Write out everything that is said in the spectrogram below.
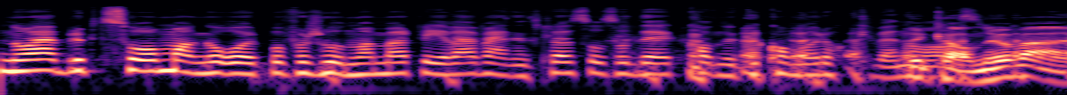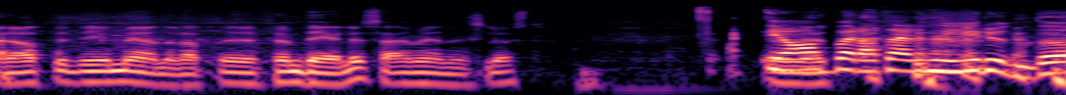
nå har jeg brukt så mange år på å forsone meg med at livet er meningsløst, så det kan du ikke komme og rokke ved nå. Det kan jo være at de mener at det fremdeles er meningsløst. Ja, bare at det er en ny runde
